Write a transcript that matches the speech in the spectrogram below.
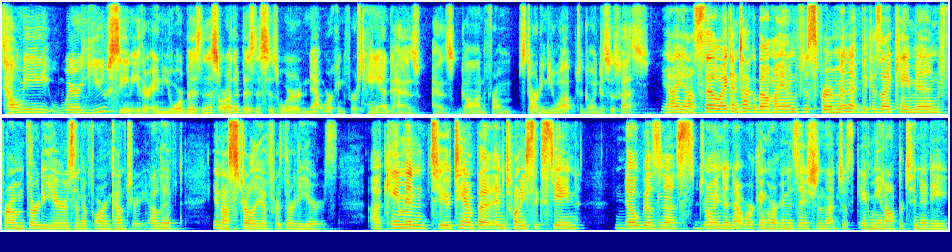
tell me where you've seen either in your business or other businesses where networking firsthand has has gone from starting you up to going to success. Yeah, yeah. So I can talk about my own just for a minute because I came in from 30 years in a foreign country. I lived in Australia for 30 years. Uh, came into Tampa in 2016, no business, joined a networking organization that just gave me an opportunity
